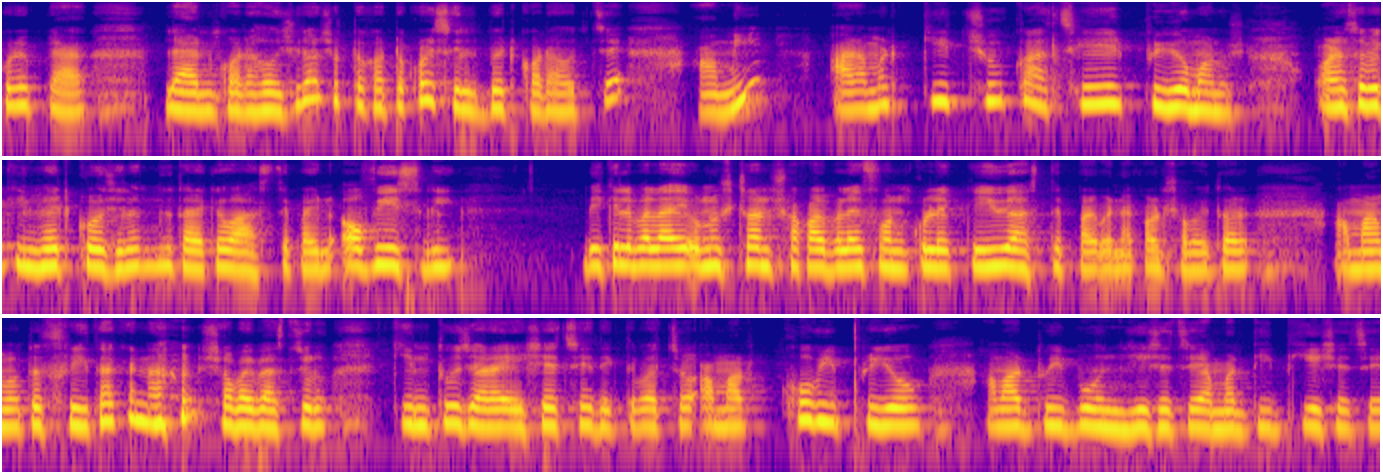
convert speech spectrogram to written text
করে প্ল্যান করা হয়েছিল ছোট্টখাট্ট করে সেলিব্রেট করা হচ্ছে আমি আর আমার কিছু কাছের প্রিয় মানুষ। অনেক সবাইকে ইনভাইট করেছিলাম, কিন্তু তারা কেউ আসতে পারেনি। অবভিয়াসলি বিকেলবেলায় অনুষ্ঠান, সকালবেলায় ফোন করলে কেউই আসতে পারবে না, কারণ সবাই তো আর আমার মতো ফ্রি থাকে না, সবাই ব্যস্ত ছিল। কিন্তু যারা এসেছে, দেখতে পাচ্ছ, আমার খুবই প্রিয়, আমার দুই বোনঝি এসেছে, আমার দিদি এসেছে,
